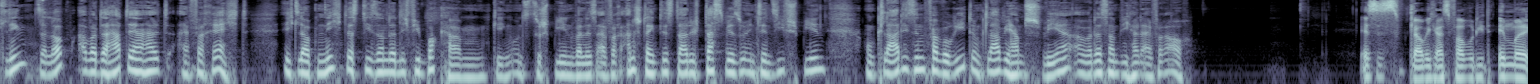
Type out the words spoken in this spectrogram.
klingt salopp, aber da hat er halt einfach recht. Ich glaube nicht, dass die sonderlich viel Bock haben, gegen uns zu spielen, weil es einfach anstrengend ist, dadurch, dass wir so intensiv spielen. Und klar, die sind Favorit und klar, wir haben es schwer, aber das haben die halt einfach auch. Es ist, glaube ich, als Favorit immer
